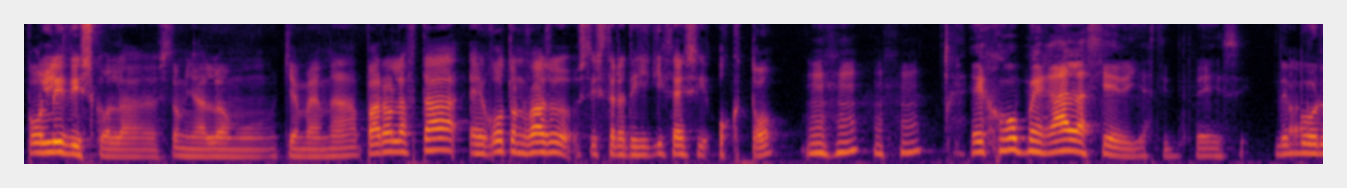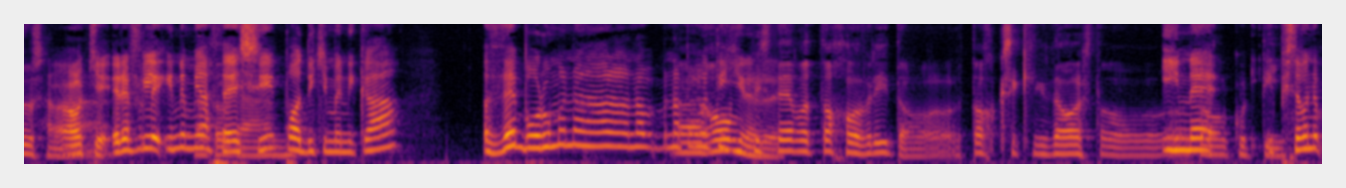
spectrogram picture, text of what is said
Πολύ δύσκολα στο μυαλό μου και εμένα. Παρ' όλα αυτά, εγώ τον βάζω στη στρατηγική θέση 8. Μμμ, μμμ. Έχω μεγάλα σχέδια για αυτή τη θέση. Δεν μπορούσα να. Οκ. Ρε φίλε, είναι μια το θέση κάνω. που αντικειμενικά δεν μπορούμε να, να, να πούμε Εγώ τι γίνεται. πιστεύω ότι το έχω βρει, το, το έχω ξεκλειδώσει το, είναι, το κουτί. πιστεύω είναι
